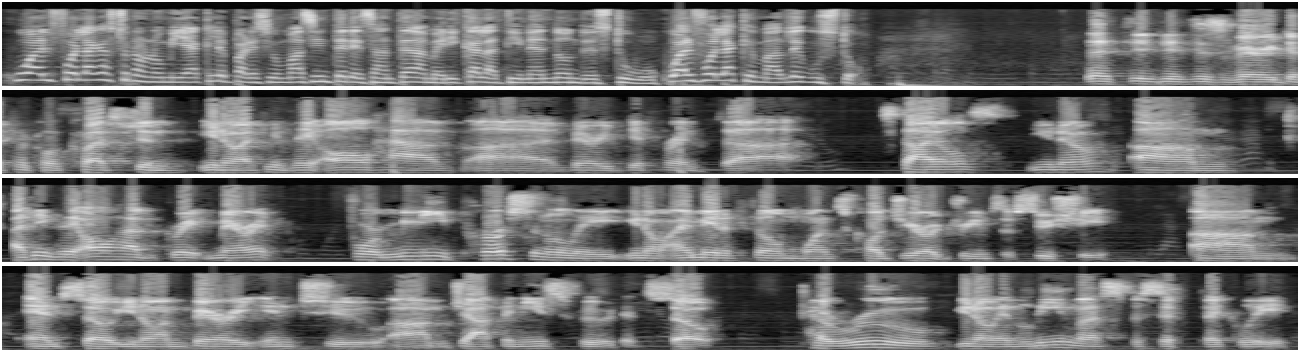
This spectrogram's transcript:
¿cuál fue la gastronomía que le pareció más interesante de América Latina en donde estuvo? ¿Cuál fue la que más le gustó? That is a very difficult question. You know, I think they all have uh, very different uh, styles. You know, um, I think they all have great merit. For me personally, you know, I made a film once called Jiro Dreams of Sushi. Um, and so, you know, I'm very into um, Japanese food. And so, Peru, you know, in Lima specifically,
